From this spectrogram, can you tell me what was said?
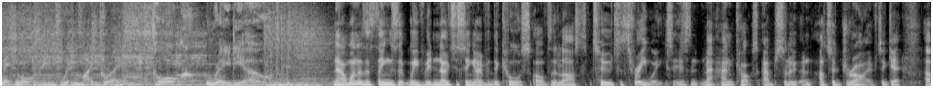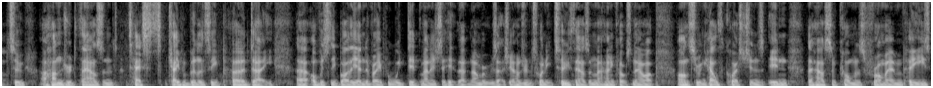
Mid-morning with Mike Graham. Talk Radio. Now, one of the things that we've been noticing over the course of the last two to three weeks is Matt Hancock's absolute and utter drive to get up to 100,000 tests capability per day. Uh, obviously, by the end of April, we did manage to hit that number. It was actually 122,000. Matt Hancock's now up answering health questions in the House of Commons from MPs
